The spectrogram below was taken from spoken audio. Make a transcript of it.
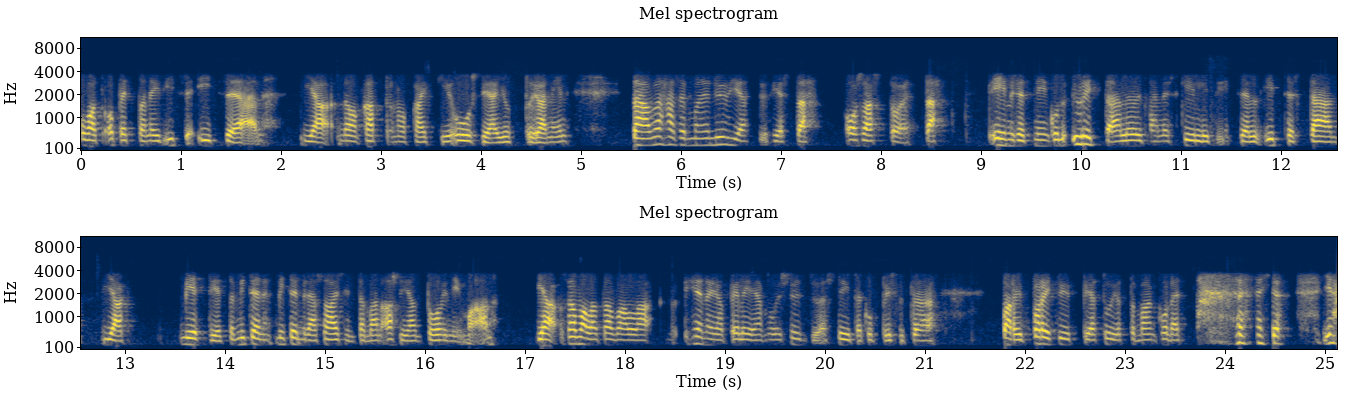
ovat opettaneet itse itseään ja ne on katsonut kaikkia uusia juttuja, niin tämä on vähän semmoinen tyhjästä osasto, että ihmiset niin kuin yrittää löytää ne skillit itse, itsestään ja miettii, että miten, miten minä saisin tämän asian toimimaan. Ja samalla tavalla hienoja pelejä voi syntyä siitä, kun pistetään pari, pari tyyppiä tuijottamaan konetta ja, ja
